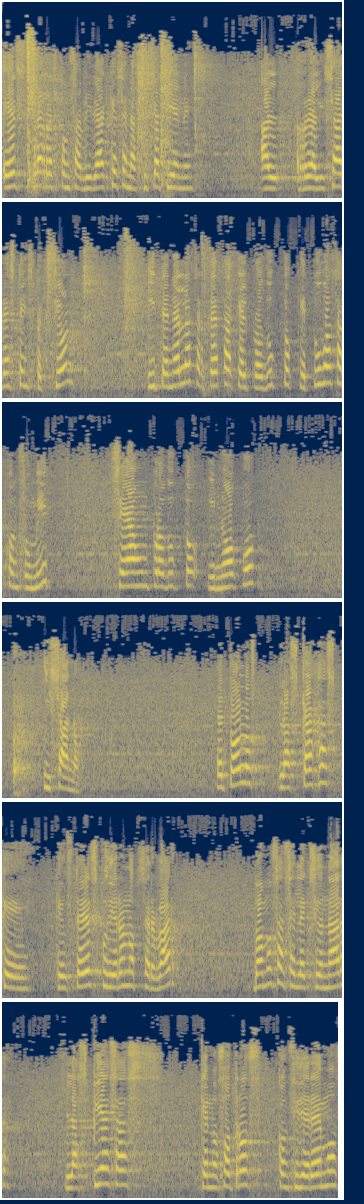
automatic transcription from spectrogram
es la responsabilidad que Senacica tiene al realizar esta inspección y tener la certeza que el producto que tú vas a consumir sea un producto inocuo y sano. De todas las cajas que, que ustedes pudieron observar, vamos a seleccionar las piezas que nosotros consideremos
